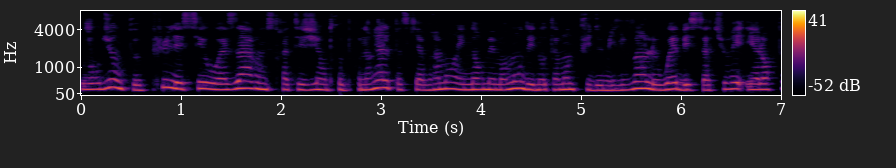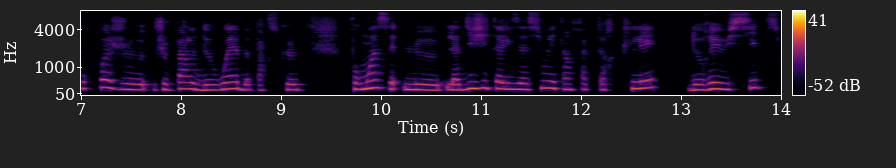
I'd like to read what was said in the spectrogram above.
Aujourd'hui, on peut plus laisser au hasard une stratégie entrepreneuriale parce qu'il y a vraiment énormément de monde et notamment depuis 2020, le web est saturé. Et alors pourquoi je, je parle de web? Parce que pour moi, c'est le, la digitalisation est un facteur clé de réussite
